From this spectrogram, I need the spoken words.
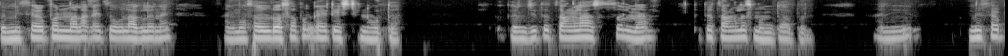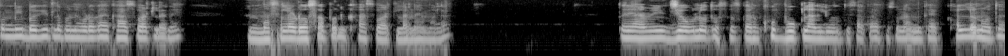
तर मिसळ पण मला काही चव लागलं नाही. आणि मसाला डोसा पण काही टेस्टी नव्हतं. कारण जिथं चांगला असेल ना तिथं चांगलंच म्हणतो आपण. आणि मिसळ पण मी बघितलं पण एवढं काय खास वाटलं नाही. आणि मसाला डोसा पण खास वाटला नाही मला. तरी आम्ही जेवलो तसंच कारण खूप भूक लागली होती. सकाळपासून आम्ही काय खाल्लं नव्हतं.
